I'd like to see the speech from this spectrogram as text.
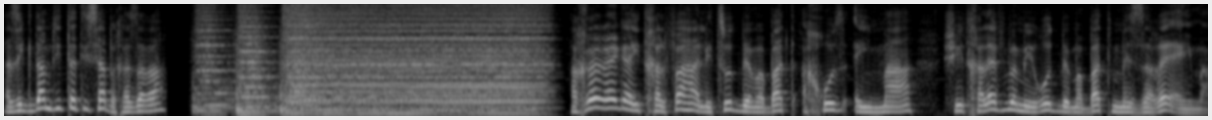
אז הקדמתי את הטיסה בחזרה. אחרי רגע התחלפה העליצות במבט אחוז אימה, שהתחלף במהירות במבט מזרה אימה.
